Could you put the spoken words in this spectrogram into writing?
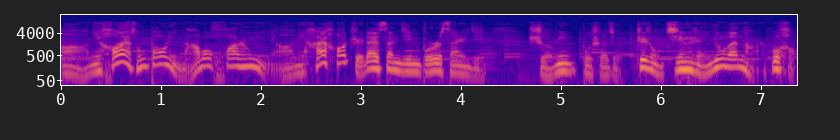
啊！你好歹从包里拿包花生米啊！你还好只带三斤，不是三十斤。舍命不舍酒，这种精神用在哪儿不好？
